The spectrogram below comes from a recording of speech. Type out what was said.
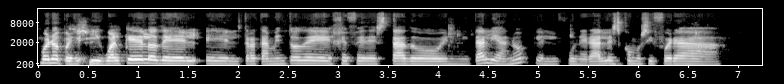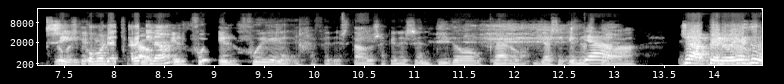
Bueno, pues Sí. igual que lo del el tratamiento de jefe de Estado en Italia, ¿no? Que el funeral es como si fuera. Sí, es que, como de la claro, reina. él, fue, él fue jefe de Estado, o sea que en ese sentido, claro, ya sé que no Ya. estaba, Ya, pero Edu,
